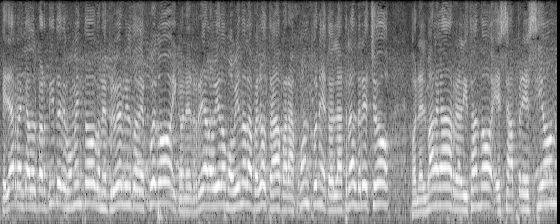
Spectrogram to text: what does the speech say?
que ya ha arrancado el partido y de momento con el primer minuto de juego y con el Real Oviedo moviendo la pelota para Juan Joneto, el lateral derecho, con el Málaga realizando esa presión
